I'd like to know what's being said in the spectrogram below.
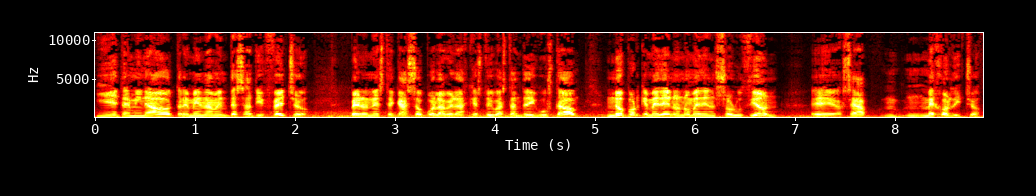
he terminado tremendamente satisfecho. Pero en este caso, pues la verdad es que estoy bastante disgustado, no porque me den o no me den solución, eh, o sea, mejor dicho,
